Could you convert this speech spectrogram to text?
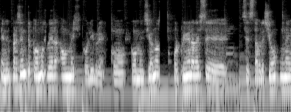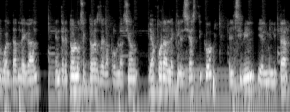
en el presente podemos ver a un México libre. Como, como menciono, por primera vez se, se, estableció una igualdad legal entre todos los sectores de la población, ya fuera el eclesiástico, el civil y el militar.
